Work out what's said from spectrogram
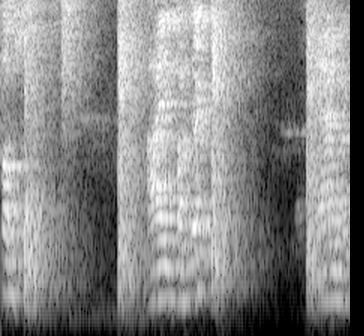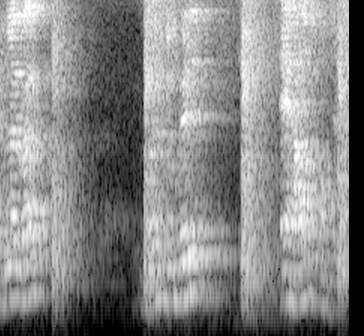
house. I subject and auxiliary verb going to build a house object.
